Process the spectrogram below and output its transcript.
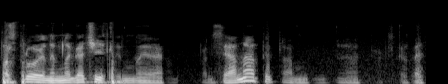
построены многочисленные пансионаты, там, как сказать,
